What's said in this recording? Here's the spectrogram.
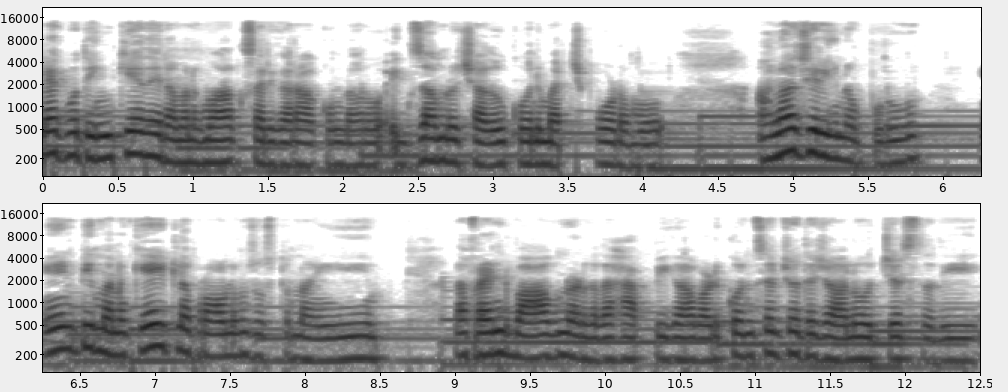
లేకపోతే ఇంకేదైనా మనకు మార్క్స్ సరిగా రాకుండానో ఎగ్జామ్లో చదువుకొని మర్చిపోవడము అలా జరిగినప్పుడు ఏంటి మనకే ఇట్లా ప్రాబ్లమ్స్ వస్తున్నాయి? నా ఫ్రెండ్ బాగున్నాడు కదా హ్యాపీగా. వాడికి కొంతసేపు చూస్తే చాలు వచ్చేస్తుంది.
